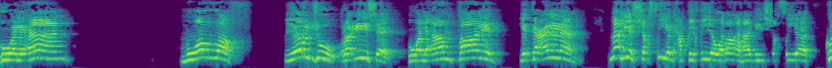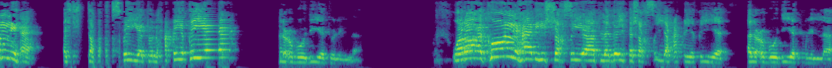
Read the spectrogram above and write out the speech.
هو الآن موظف يرجو رئيسه. هو الآن طالب يتعلم. ما هي الشخصية الحقيقية وراء هذه الشخصيات كلها؟ الشخصية الحقيقية العبودية لله. وراء كل هذه الشخصيات لديك شخصية حقيقية العبودية لله.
